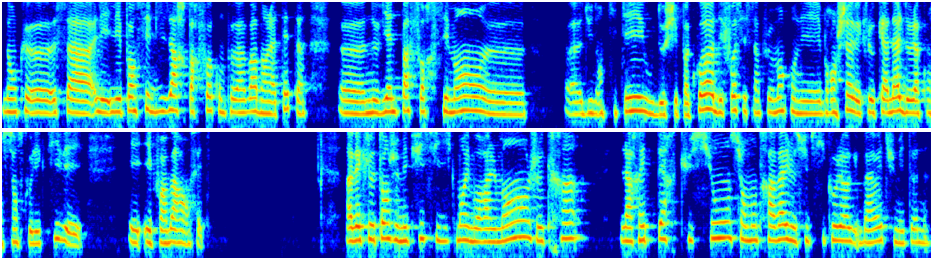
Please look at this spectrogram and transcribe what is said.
Donc euh, ça, les, pensées bizarres parfois qu'on peut avoir dans la tête ne viennent pas forcément euh, d'une entité ou de je sais pas quoi. Des fois, c'est simplement qu'on est branché avec le canal de la conscience collective et, et, point barre en fait. Avec le temps, je m'épuise physiquement et moralement. Je crains la répercussion sur mon travail. Je suis psychologue. Bah ouais, tu m'étonnes.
